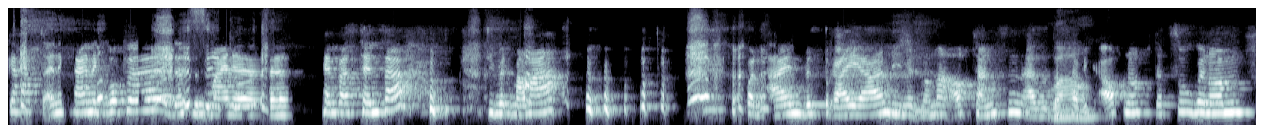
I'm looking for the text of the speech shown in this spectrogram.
gehabt, eine kleine Gruppe. Das sind meine äh, Pampers-Tänzer, die mit Mama von ein bis drei Jahren, die mit Mama auch tanzen. Also das wow. habe ich auch noch dazu genommen.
